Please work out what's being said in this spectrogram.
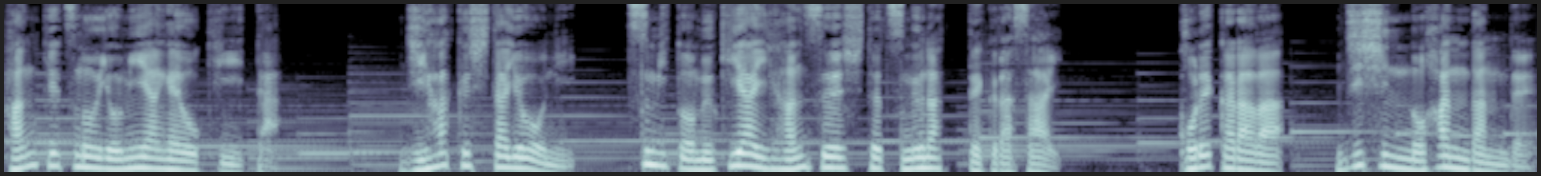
判決の読み上げを聞いた。自白したように罪と向き合い反省して償ってください。これからは自身の判断で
